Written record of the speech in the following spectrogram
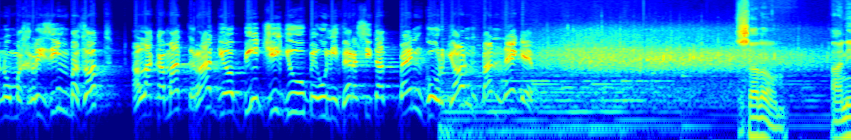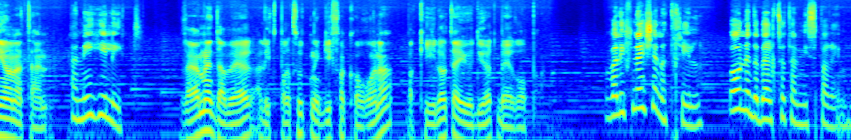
אנו מכריזים בזאת על הקמת רדיו BGU באוניברסיטת בן גוריון בנגב. שלום, אני יונתן, אני הילית. והיום נדבר על התפרצות נגיף הקורונה בקהילות היהודיות באירופה. אבל לפני שנתחיל, בואו נדבר קצת על מספרים.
